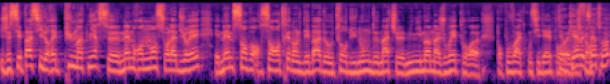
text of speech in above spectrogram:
je sais pas s'il aurait pu maintenir ce même rendement sur la durée et même sans, sans rentrer dans le débat de- autour du nombre de matchs minimum à jouer pour, euh, pour pouvoir être considéré pour T'es euh, ok les avec ça, toi?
